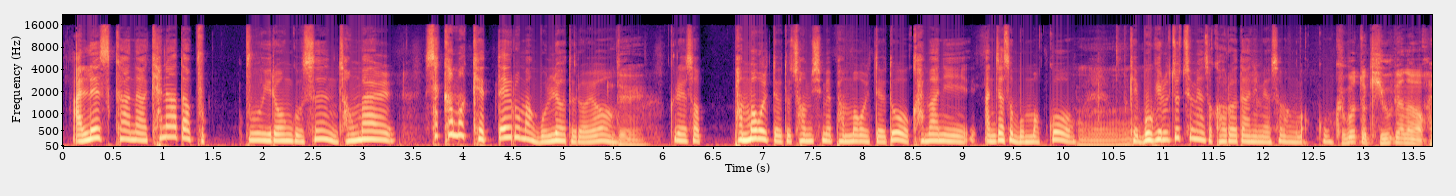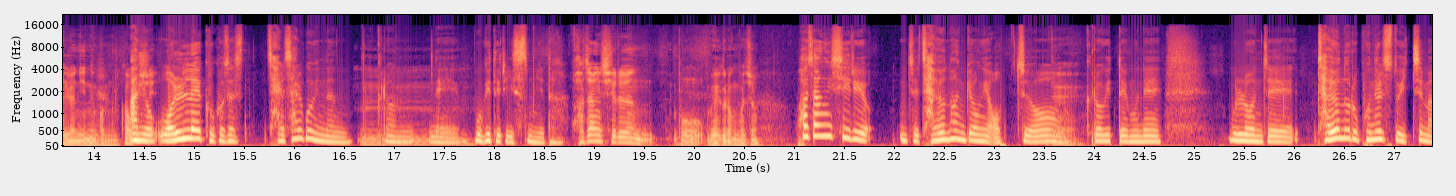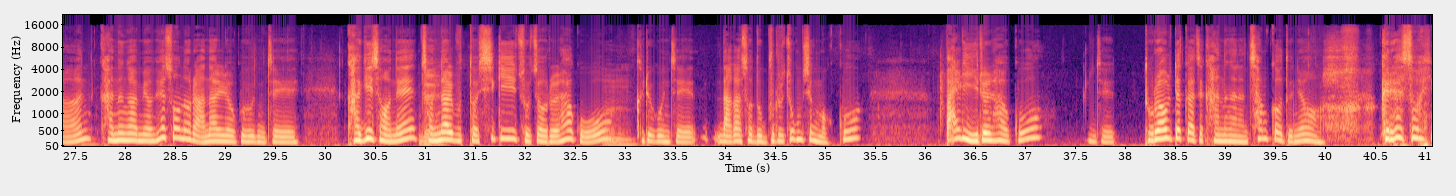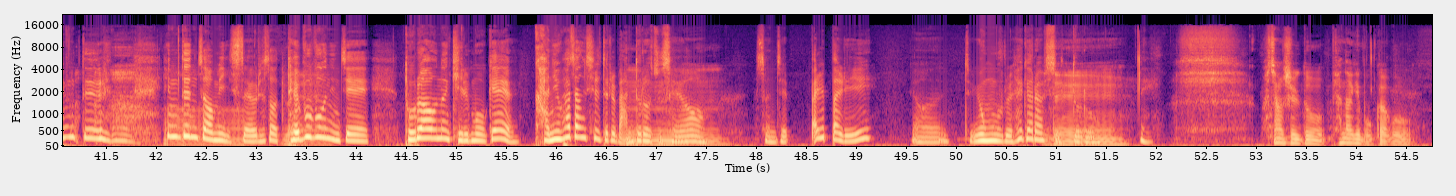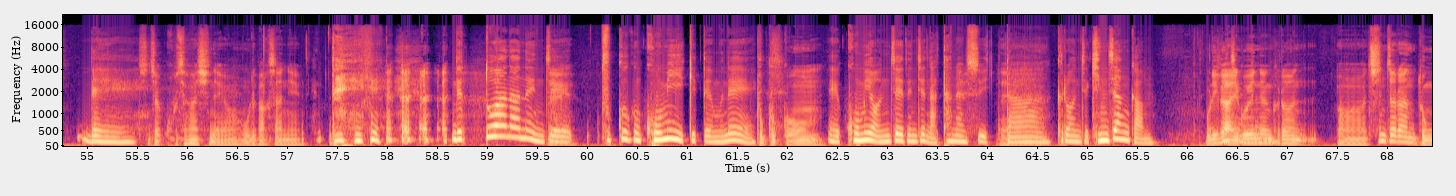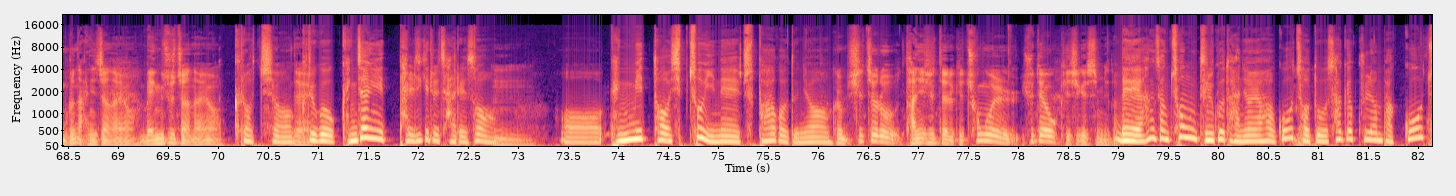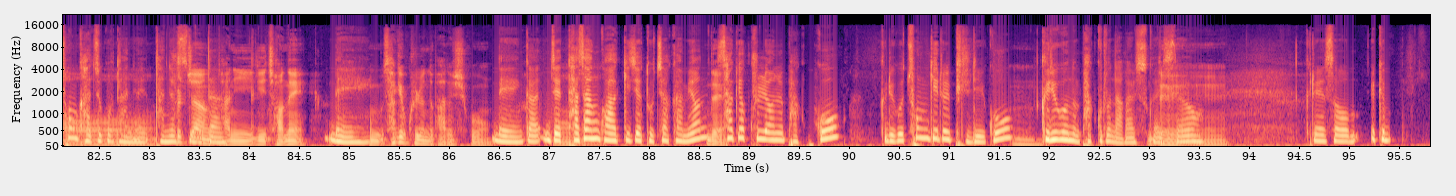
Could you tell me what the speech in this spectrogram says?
알래스카나 캐나다 북부 이런 곳은 정말 새까맣게 때로 막 몰려들어요. 네. 그래서 밥 먹을 때도 점심에 밥 먹을 때도 가만히 앉아서 못 먹고 어. 이렇게 모기를 쫓으면서 걸어 다니면서 막 먹고. 그것도 기후 변화와 관련이 있는 겁니까? 혹시? 아니요, 원래 그곳에 잘 살고 있는 음. 그런 네 모기들이 있습니다. 화장실은 뭐 왜 그런 거죠? 화장실이 이제 자연 환경에 없죠. 네. 그렇기 때문에 물론 이제 자연으로 보낼 수도 있지만 가능하면 훼손을 안 하려고 이제 가기 전에 네. 전날부터 식이 조절을 하고 음. 그리고 이제 나가서도 물을 조금씩 먹고 빨리 일을 하고 이제 돌아올 때까지 가능한 한 참거든요. 그래서 힘들 힘든 점이 있어요. 그래서 네. 대부분 이제 돌아오는 길목에 간이 화장실들을 만들어 주세요. 음. 그래서 이제 빨리빨리 어, 용무를 해결할 수 네. 있도록. 네. 화장실도 편하게 못 가고 네. 진짜 고생하시네요, 우리 박사님. 근데 또 하나는 이제 네. 북극은 곰이 있기 때문에 북극곰. 예, 곰이 언제든지 나타날 수 있다. 그런 이제 긴장감. 우리가 알고. 있는 그런 어, 친절한 동물은 아니잖아요. 맹수잖아요. 그렇죠. 네. 그리고 굉장히 달리기를 잘해서 음. 어 100m 10초 이내에 주파하거든요. 그럼 실제로 다니실 때 이렇게 총을 휴대하고 계시겠습니다. 네, 항상 총 들고 다녀야 하고 음. 저도 사격 훈련 받고 총 가지고 다녀 어, 다녔습니다. 출장 다니기 전에 네. 사격 훈련도 받으시고. 네, 그러니까 이제 어. 다산 과학기지에 도착하면 네. 사격 훈련을 받고 그리고 총기를 빌리고 음. 그리고는 밖으로 나갈 수가 있어요. 네. 그래서 이렇게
